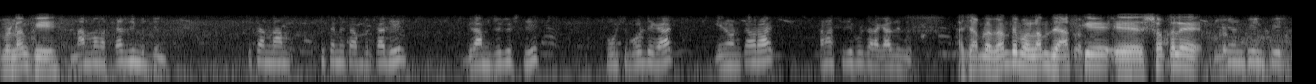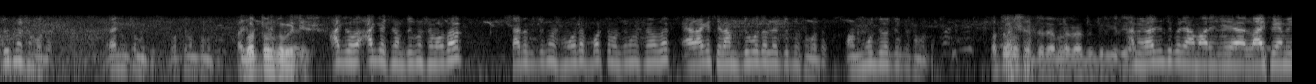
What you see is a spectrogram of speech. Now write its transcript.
আপনার নাম কি? নাম মোহাম্মদ কাজিমুদ্দিন পিতার নাম পিতা মিতা আব্দুল কাদির গ্রাম street post Boldighat union Kauraj থানা শ্রীপুর জেলা গাজীপুর। আচ্ছা আমরা জানতে পারলাম যে আজকে এ, সকালে বিএনপির যুগ্ম সম্পাদক রানিং কমিটি বর্তমান কমিটি। বর্তমান কমিটির আগে আগে ছিলাম যুগ্ম সম্পাদক সাবেক যুগ্ম সম্পাদক বর্তমান যুগ্ম সম্পাদক এর আগে ছিলাম যুব দলের যুগ্ম সম্পাদক আমার মূল দলের যুগ্ম সম্পাদক। কত আচ্ছা। বছর ধরে আপনার রাজনীতির ক্যারিয়ার আমি রাজনীতি করি আমার এই লাইফে আমি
